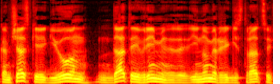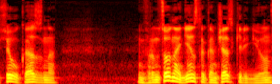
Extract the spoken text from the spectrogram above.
Камчатский регион, дата и время, э, и номер регистрации, все указано. Информационное агентство Камчатский регион.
